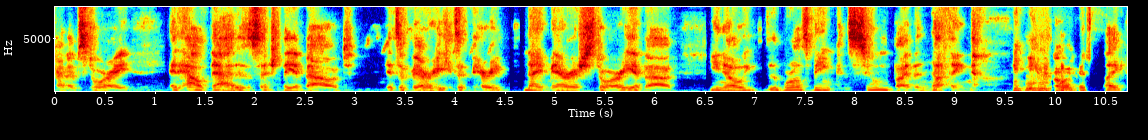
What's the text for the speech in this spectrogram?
kind of story and how that is essentially about it's a very it's a very nightmarish story about you know the world's being consumed by the nothing you know it's like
